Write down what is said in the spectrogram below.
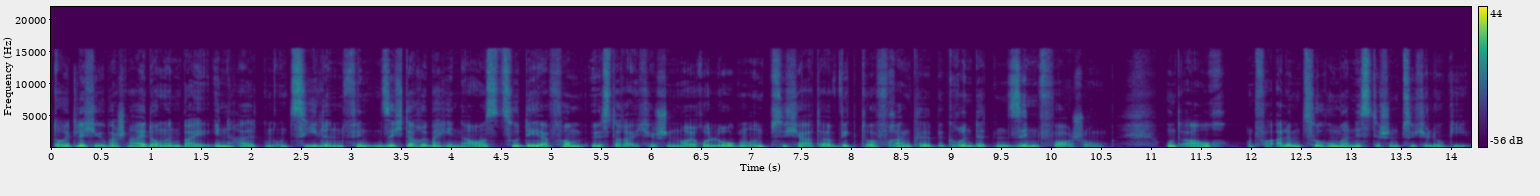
Deutliche Überschneidungen bei Inhalten und Zielen finden sich darüber hinaus zu der vom österreichischen Neurologen und Psychiater Viktor Frankl begründeten Sinnforschung und auch und vor allem zur humanistischen Psychologie.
